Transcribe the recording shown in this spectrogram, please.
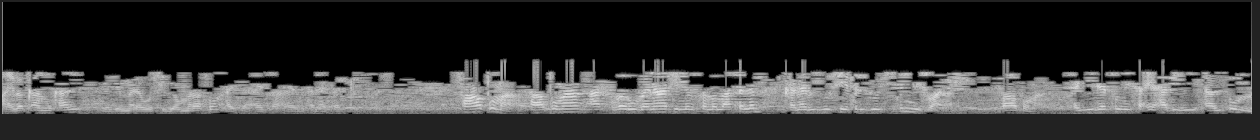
አይበቃም ካል መጀመሪያ ወስያውም ራሱ አይጠቅም። ፋጡማ ፋጡማ አክበሩ በናት ነብዩ ሰለላሁ ዐለይሂ ወሰለም ከነብዩ ሴት ልጆች ትንሿ ናት። ፋጡማ ሰይደቱ ኒሳኢ ሀዲሂ አልኡማ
